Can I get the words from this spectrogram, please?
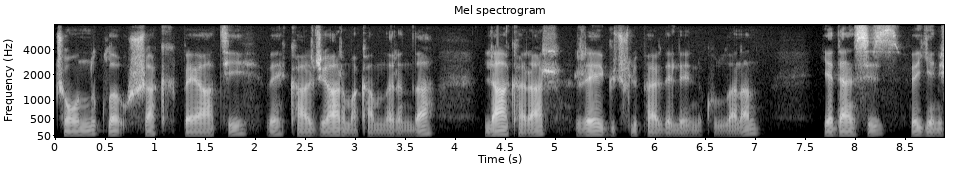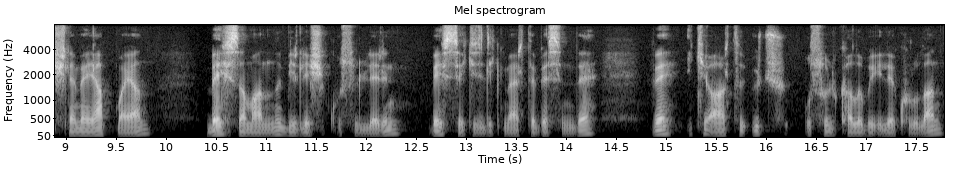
çoğunlukla Uşak, Beati ve Karciğar makamlarında La karar, Re güçlü perdelerini kullanan, yedensiz ve genişleme yapmayan, beş zamanlı birleşik usullerin 5-8'lik mertebesinde ve 2 artı 3 usul kalıbı ile kurulan,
